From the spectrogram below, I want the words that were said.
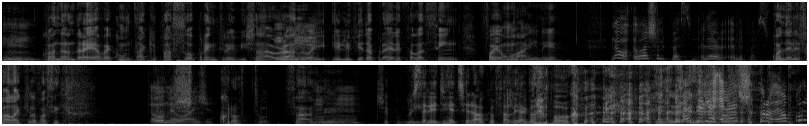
Hum. Quando a Andrea vai contar que passou pra entrevista na Uhum. Runway, ele vira pra ela e fala assim: Foi online? Não, eu acho ele péssimo. Ele é, ele é péssimo. Quando ele fala aquilo, eu falo assim: Ô, meu anjo. Escroto, sabe? Uhum. Tipo, Gostaria de retirar o que eu falei agora há pouco. ele, Mas ele, vira e ele é escroto. É o puro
